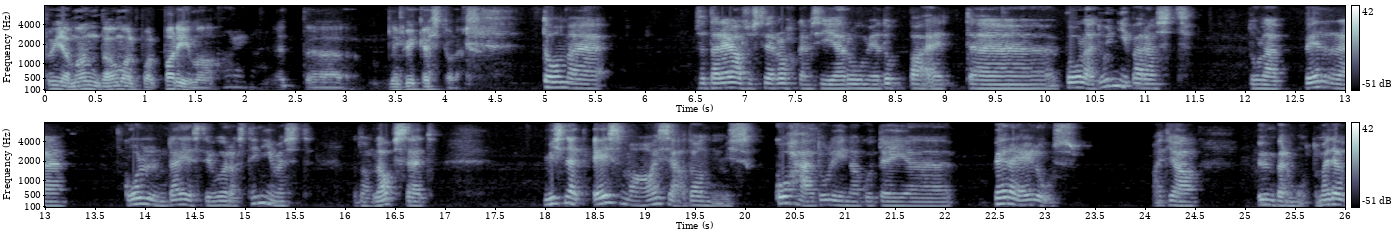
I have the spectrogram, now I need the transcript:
püüame anda omalt poolt parima, et äh, neil kõik hästi oleks. toome seda reaalsust veel rohkem siia ruumi ja tuppa, et äh, poole tunni pärast tuleb perre kolm täiesti võõrast inimest, nad on lapsed. mis need esmaasjad on, mis kohe tuli nagu teie pereelus, ma ei tea, ümber muuta, ma ei tea,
